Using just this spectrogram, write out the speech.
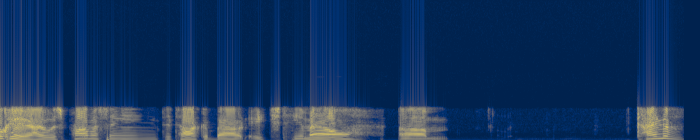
okay, I was promising to talk about HTML. Um, kind of,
